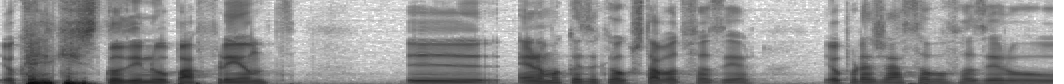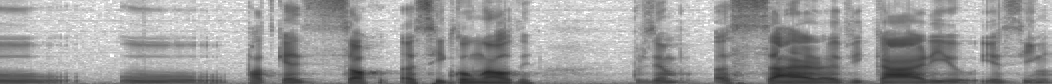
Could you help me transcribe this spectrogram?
eu quero que isto continue para a frente. Uh, era uma coisa que eu gostava de fazer. Eu para já só vou fazer o, o podcast só assim com áudio. Por exemplo, a Sara, Vicário e assim.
